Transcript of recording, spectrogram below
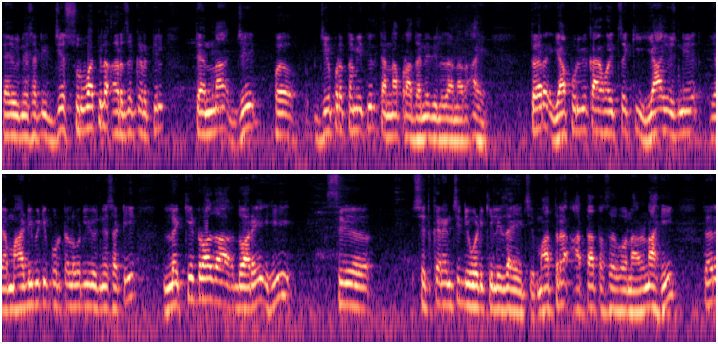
त्या योजनेसाठी जे सुरुवातीला अर्ज करतील त्यांना जे प जे प्रथम येतील त्यांना प्राधान्य दिलं जाणार आहे. तर यापूर्वी काय व्हायचं की या योजने या महाडीबीटी पोर्टलवरील योजनेसाठी लकी ड्रॉ द्वारे ही से शेतकऱ्यांची निवड केली जायची. मात्र आता तसं होणार नाही. तर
